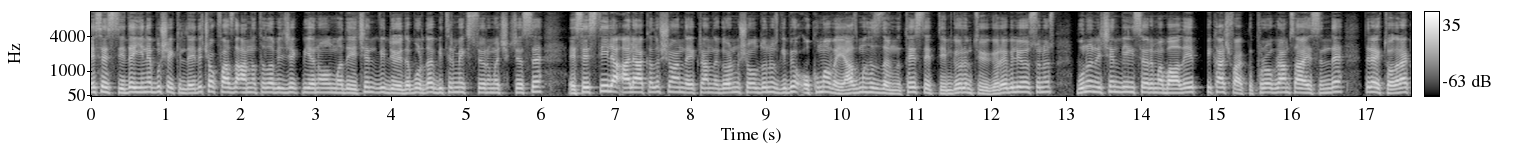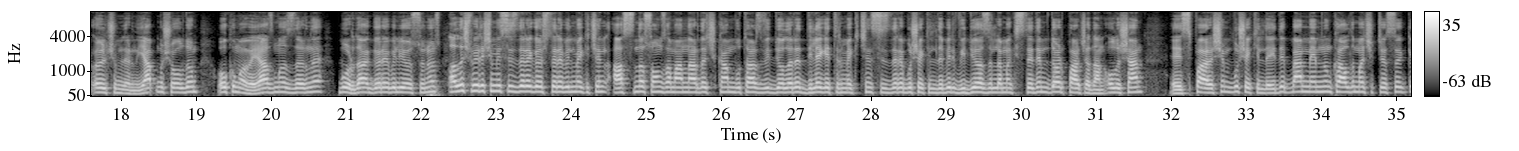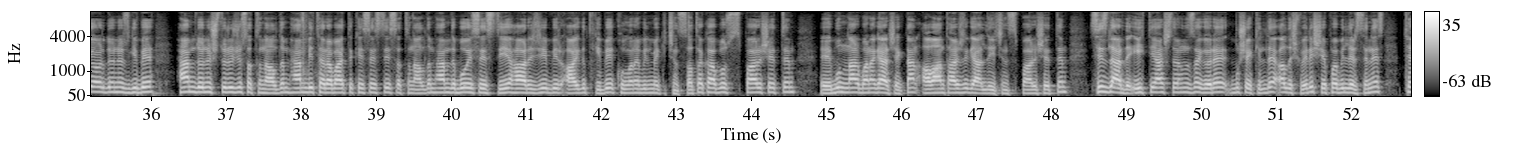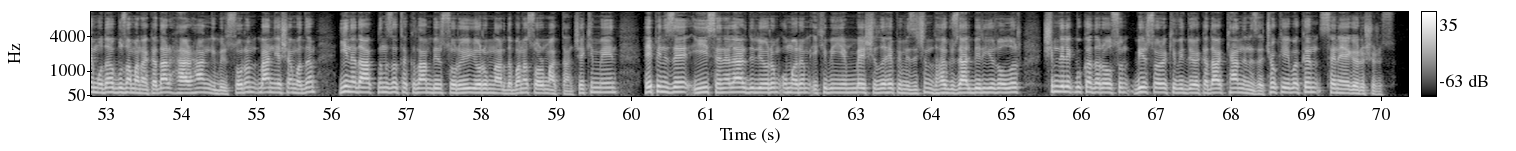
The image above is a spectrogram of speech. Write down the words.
SSD de yine bu şekildeydi. Çok fazla anlatılabilecek bir yanı olmadığı için videoyu da burada bitirmek istiyorum açıkçası. SSD ile alakalı şu anda ekranda görmüş olduğunuz gibi okuma ve yazma hızlarını test ettiğim görüntüyü görebiliyorsunuz. Bunun için bilgisayarıma bağlayıp birkaç farklı program sayesinde direkt olarak ölçümlerini yapmış oldum. Okuma ve yazma hızlarını burada görebiliyorsunuz. Alışverişimi sizlere gösterebilmek için aslında son zamanlarda çıkan bu tarz videoları dile getirmek için sizlere bu şekilde bir video hazırlamak istedim. 4 parçadan oluşan e, siparişim bu şekildeydi. Ben memnun kaldım açıkçası. Gördüğünüz gibi hem dönüştürücü satın aldım hem 1 TB'lık SSD satın aldım hem de bu SSD'yi harici bir aygıt gibi kullanabilmek için SATA kablosu sipariş ettim. E, Bunlar bana gerçekten avantajlı geldiği için sipariş ettim. Sizler de ihtiyaçlarınıza göre bu şekilde alışveriş yapabilirsiniz. Temu'da bu zamana kadar herhangi bir sorun ben yaşamadım. Yine de aklınıza takılan bir soruyu yorumlarda bana sormaktan çekinmeyin. Hepinize iyi seneler diliyorum. Umarım 2025 yılı hepimiz için daha güzel bir yıl olur. Şimdilik bu kadar olsun. Bir sonraki videoya kadar kendinize çok iyi bakın. Seneye görüşürüz.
